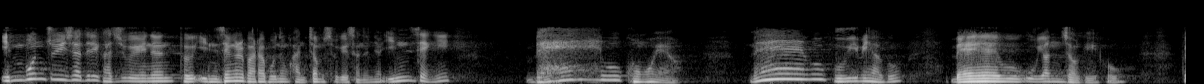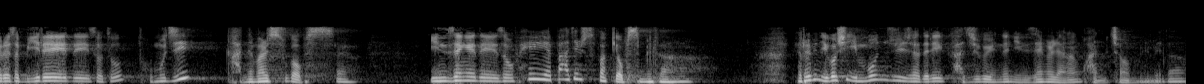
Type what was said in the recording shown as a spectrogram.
인본주의자들이 가지고 있는 그 인생을 바라보는 관점 속에서는요, 인생이 매우 공허해요. 매우 무의미하고 매우 우연적이고 그래서 미래에 대해서도 도무지 가늠할 수가 없어요. 인생에 대해서 회의에 빠질 수밖에 없습니다. 여러분 이것이 인본주의자들이 가지고 있는 인생을 향한 관점입니다.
